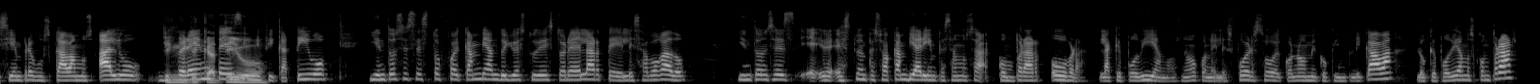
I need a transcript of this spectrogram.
siempre buscábamos algo diferente, Significativo. significativo. Y entonces esto fue cambiando. Yo estudié historia del arte, él es abogado. Y entonces eh, esto empezó a cambiar y empezamos a comprar obra, la que podíamos, ¿no? Con el esfuerzo económico que implicaba, lo que podíamos comprar,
